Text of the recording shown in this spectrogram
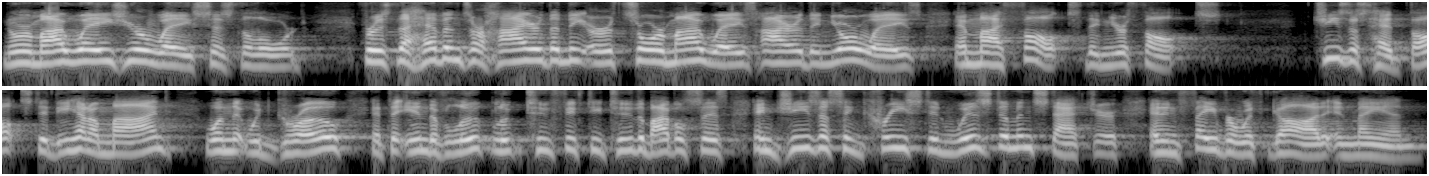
nor my ways your ways, says the Lord. For as the heavens are higher than the earth, so are my ways higher than your ways, and my thoughts than your thoughts. Jesus had thoughts, didn't he? He had a mind, one that would grow. At the end of Luke, Luke 2.52, the Bible says, And Jesus increased in wisdom and stature and in favor with God and man.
